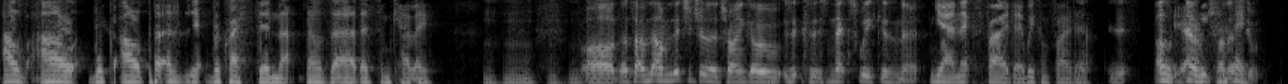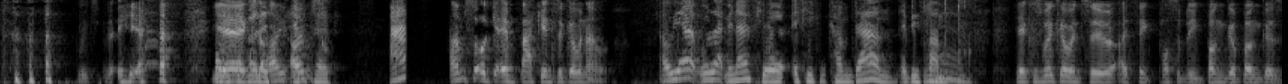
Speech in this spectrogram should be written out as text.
I'll, I'll, rec- I'll put a li- request in that there's, uh, there's some Kelly. Oh, that's I'm, I'm literally trying to try and go. Is it because it's next week, isn't it? Yeah, next Friday, week on Friday. Yeah. Oh, Yeah, no, I'm week trying today. to see. yeah, yeah. whatever 'cause this I, I'm, so, I'm sort of getting back into going out. Oh yeah, well let me know if you if you can come down. It'd be fun. Yeah, because we're going to, I think, possibly Bunga Bunga's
